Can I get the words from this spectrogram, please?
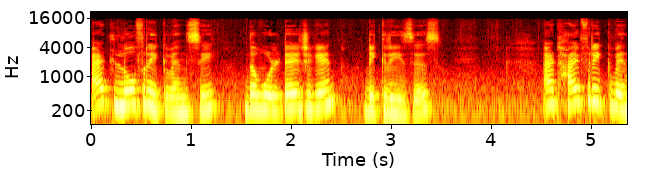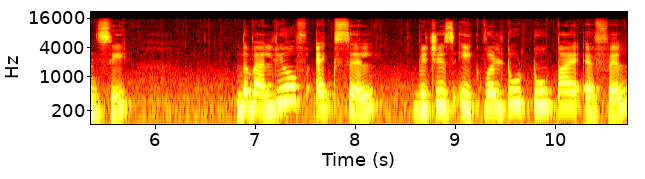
at low frequency, the voltage gain decreases. At high frequency, the value of XL which is equal to 2 pi FL.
